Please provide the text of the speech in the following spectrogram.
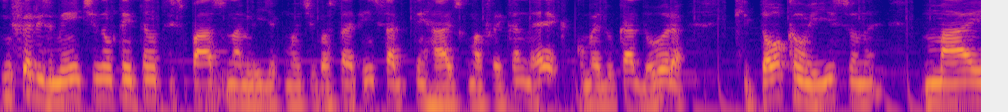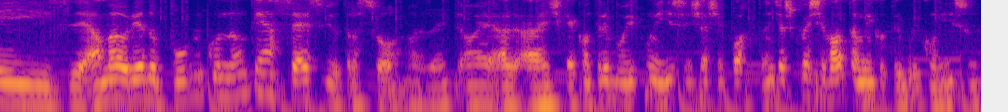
infelizmente não tem tanto espaço na mídia como a gente gostaria. A gente sabe que tem rádios como a Frecaneca, como a Educadora, que tocam isso, né? Mas a maioria do público não tem acesso de outras formas. Né? Então é, a, a, gente quer contribuir com isso, a gente acha importante. Acho que o festival também contribui com isso.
